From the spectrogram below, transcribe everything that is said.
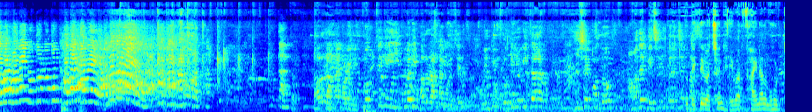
আবার হবে নতুন নতুন খাবার হবে হবে দুর্দান্ত। ভালো রান্না করেনি। প্রত্যেকে ইকুয়ালি ভালো রান্না করেছেন। কিন্তু প্রতিযোগিতার হিসেব মতো আমাদের বেছে নিতে হচ্ছে তো দেখতেই পাচ্ছেন এবার ফাইনাল মুহূর্ত।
